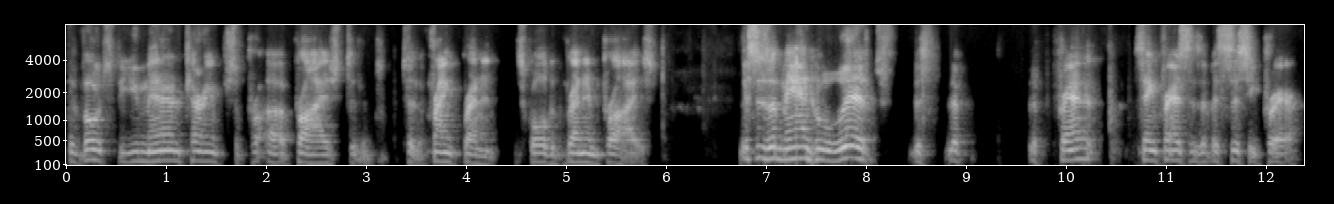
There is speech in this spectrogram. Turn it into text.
devotes the humanitarian uh, prize to, the, to the Frank Brennan. It's called the Brennan Prize. This is a man who lived the, the, the St. Francis of Assisi prayer.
